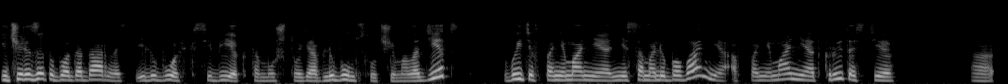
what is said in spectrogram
И через эту благодарность и любовь к себе, к тому, что я в любом случае молодец, выйти в понимание не самолюбования, а в понимание открытости э,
